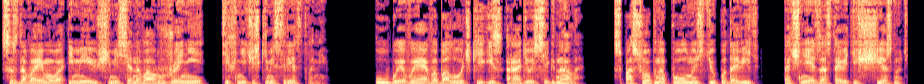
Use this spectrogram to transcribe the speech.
создаваемого имеющимися на вооружении техническими средствами. УБВ в оболочке из радиосигнала способна полностью подавить, точнее заставить исчезнуть,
